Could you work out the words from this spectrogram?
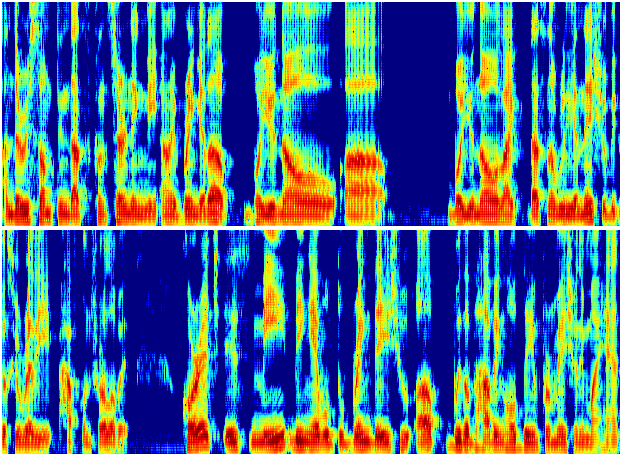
and there is something that's concerning me and i bring it up but you know uh but you know like that's not really an issue because you already have control of it courage is me being able to bring the issue up without having all the information in my hand.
